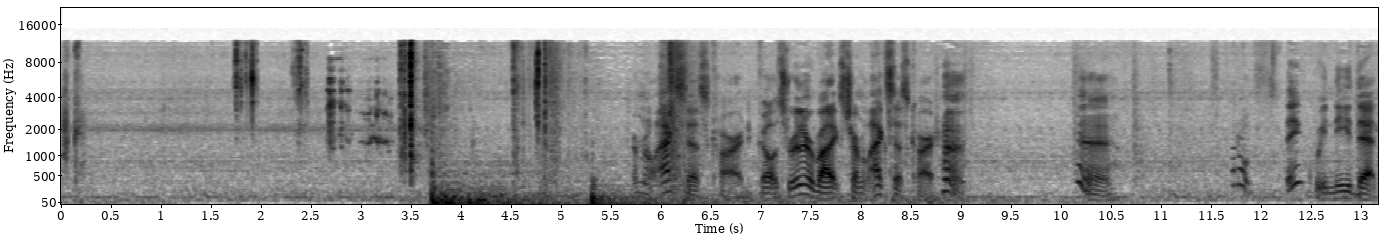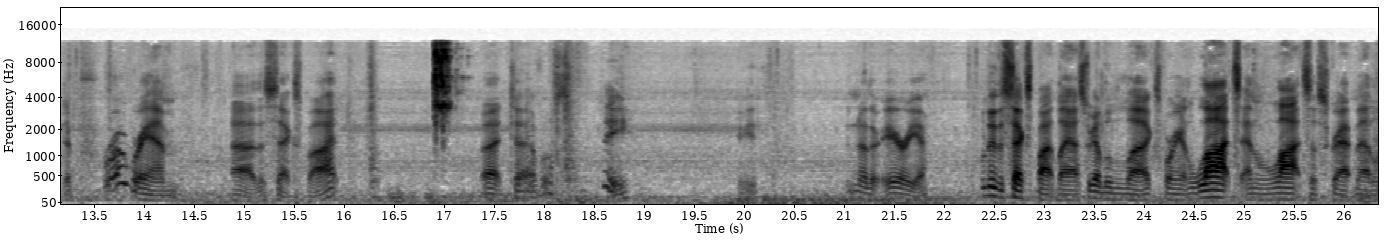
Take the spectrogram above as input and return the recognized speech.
Fuck. Terminal access card. Go. Cerulean Robotics terminal access card. Huh. Huh. I don't think we need that to program uh, the sex bot, but uh, we'll see. Maybe another area. We'll do the sex bot last. We got a little uh, exploring. Lots and lots of scrap metal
